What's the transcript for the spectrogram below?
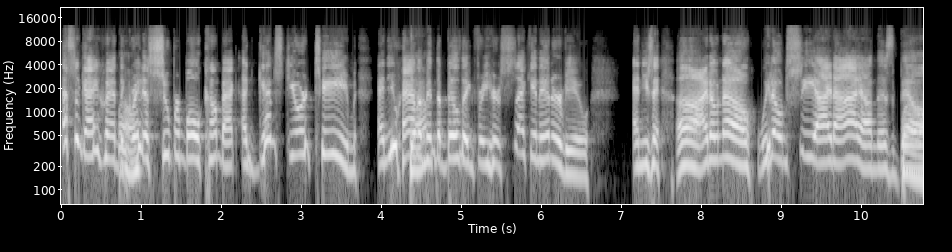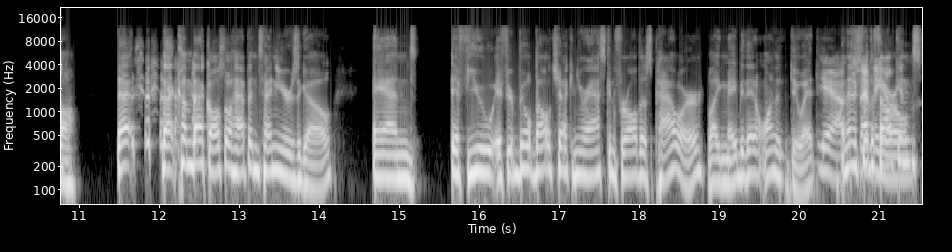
That's the guy who had the Well- greatest Super Bowl comeback against your team, and you have him in the building for your second interview, and you say, "Oh, I don't know. We don't see eye to eye on this, Bill." Well, that that comeback also happened 10 years ago. And if you if you're Bill Belichick and you're asking for all this power, like maybe they don't want to do it. yeah, and then if you're the Falcons,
